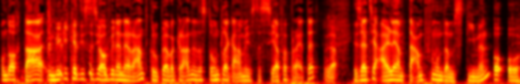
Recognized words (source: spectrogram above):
Und auch da, in Wirklichkeit ist das ja auch wieder eine Randgruppe, aber gerade in der Stone Army ist das sehr verbreitet. Ja. Ihr seid ja alle am Dampfen und am Steamen. Oh oh.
